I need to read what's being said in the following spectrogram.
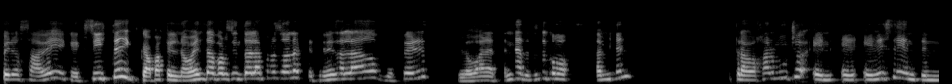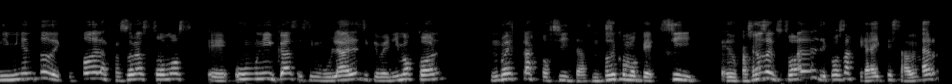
pero sabe que existe y capaz que el 90% de las personas que tenés al lado, mujeres, lo van a tener. Entonces, como también trabajar mucho en, ese entendimiento de que todas las personas somos eh, únicas y singulares y que venimos con nuestras cositas. Entonces, como que sí, educación sexual de cosas que hay que saber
